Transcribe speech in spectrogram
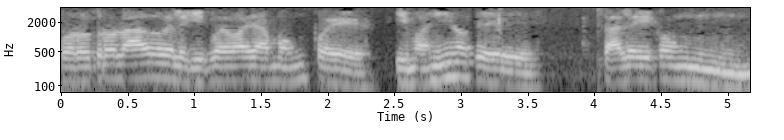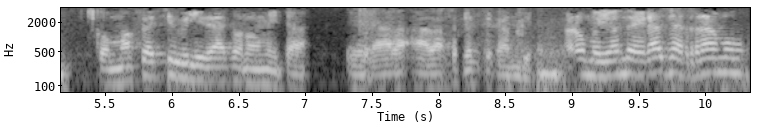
por otro lado el equipo de Bayamón, pues imagino que sale con, con más flexibilidad económica eh, al, hacer este cambio. Bueno, un millón de gracias Ramos.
